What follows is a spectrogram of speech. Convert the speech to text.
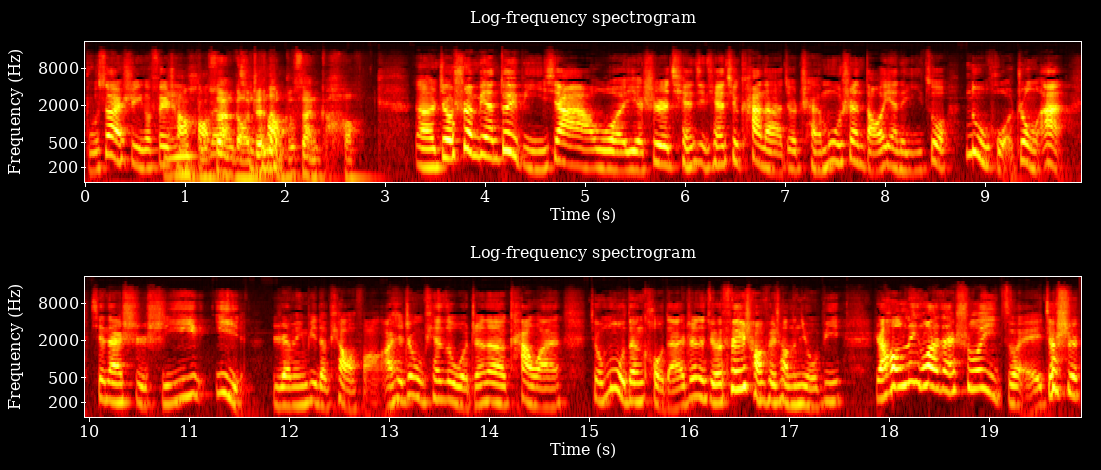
不算是一个非常好的不算高，真的不算高。呃，就顺便对比一下，我也是前几天去看的，就陈木胜导演的一座《怒火重案》，现在是十一亿。人民币的票房，而且这部片子我真的看完就目瞪口呆，真的觉得非常非常的牛逼。然后另外再说一嘴，就是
